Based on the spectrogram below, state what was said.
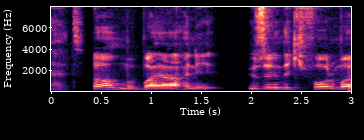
Evet. Tamam mı? Bayağı hani üzerindeki forma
